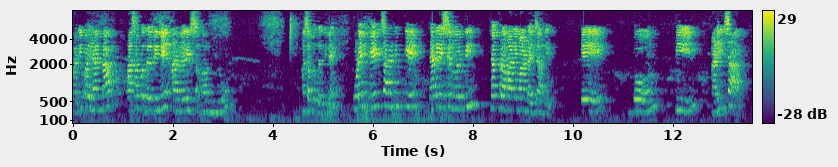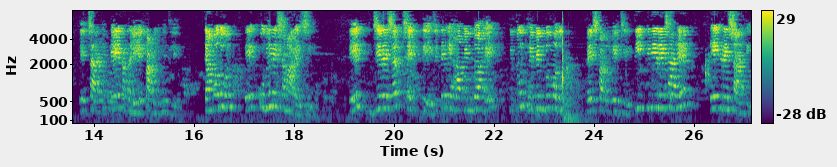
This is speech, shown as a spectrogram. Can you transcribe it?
आणि पहिल्यांदा अशा पद्धतीने आडव्या रेषा मारून घेऊ. अशा पद्धतीने. पुढे हे चार ठिपके ह्या रेषेवरती ह्या क्रमाने मांडायचे आहेत. एक दोन तीन आणि चार. हे चार ठिपके एकाखाली एक काढून घेतले. त्यामधून एक उभी रेषा मारायची. एक जी रेषा छेदते जिथे हे हा बिंदू आहे तिथून हे बिंदू मधून रेष काढून घ्यायची. ती किती रेषा आहे? एक रेषा आहे.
